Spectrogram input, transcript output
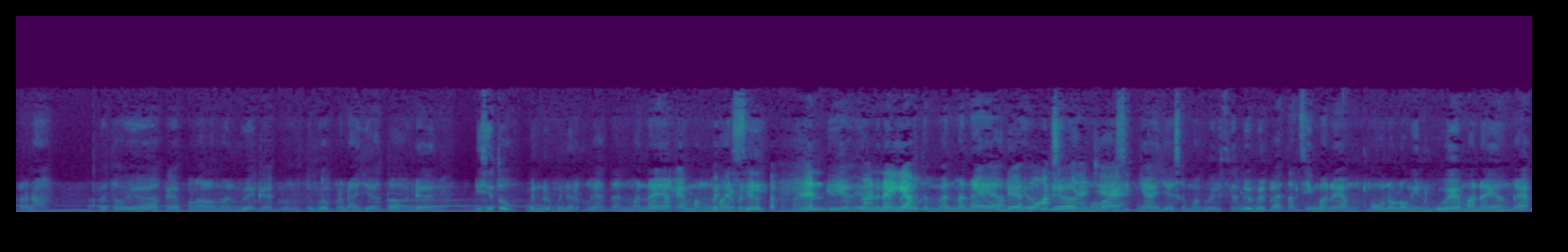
Karena gak tahu ya kayak pengalaman gue kayak waktu itu gue pernah jatuh dan di situ bener-bener kelihatan mana yang emang bener-bener masih temen iya yang mana bener-bener yang teman mana ya yang udah, ya mau udah, asiknya mau aja. asiknya aja sama gue di situ bener-bener kelihatan sih mana yang mau nolongin gue mana yang kayak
